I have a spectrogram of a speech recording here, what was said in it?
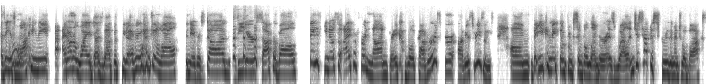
I think it's oh. mocking me. I don't know why it does that, but you know, every once in a while, the neighbor's dog, deer, soccer balls, things, you know, so I prefer non-breakable covers for obvious reasons. Um, but you can make them from simple lumber as well and just have to screw them into a box.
